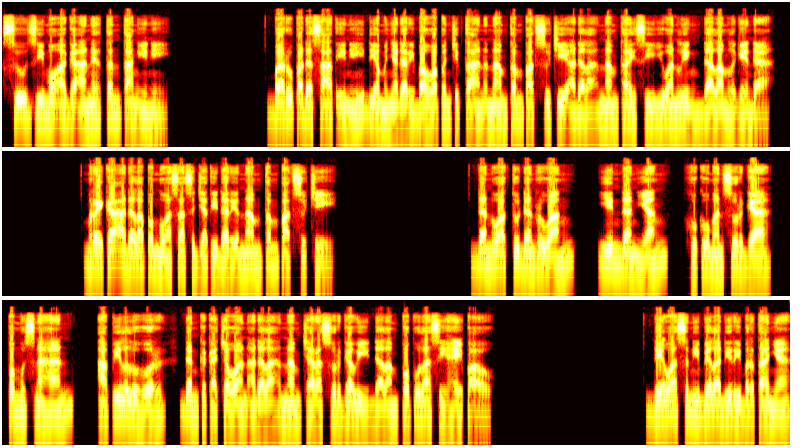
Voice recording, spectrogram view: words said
Su Zimo agak aneh tentang ini. Baru pada saat ini dia menyadari bahwa penciptaan enam tempat suci adalah enam Taisi Yuanling dalam legenda. Mereka adalah penguasa sejati dari enam tempat suci. Dan waktu dan ruang, yin dan yang, hukuman surga, pemusnahan, api leluhur, dan kekacauan adalah enam cara surgawi dalam populasi Haipao. Dewa seni bela diri bertanya,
